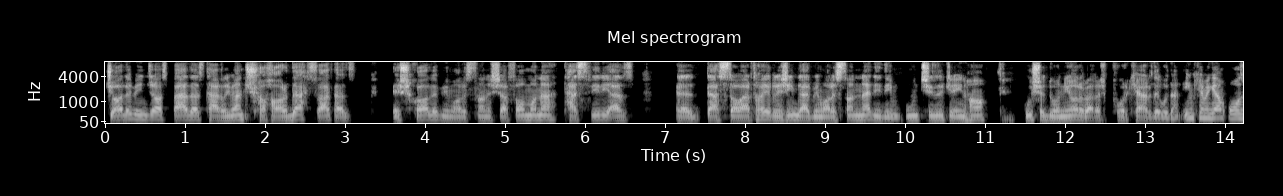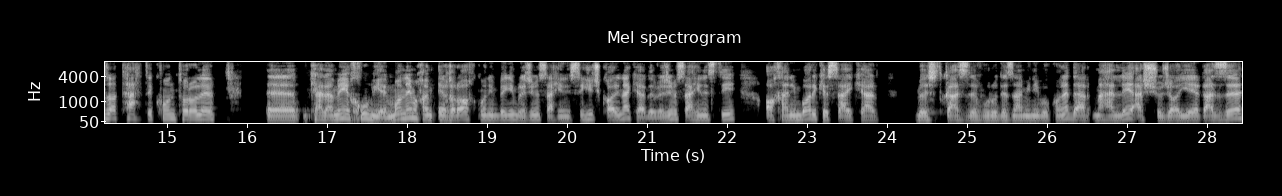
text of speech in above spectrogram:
جالب اینجاست بعد از تقریبا چهارده ساعت از اشغال بیمارستان شفا ما نه تصویری از دستاوردهای رژیم در بیمارستان ندیدیم. اون چیزی که اینها گوش دنیا رو براش پر کرده بودن. این که میگم اوضاع تحت کنترل کلمه خوبیه. ما نمی‌خوایم اغراق کنیم بگیم رژیم صهیونیستی هیچ کاری نکرده. رژیم صهیونیستی آخرین باری که سعی کرد به غزه ورود زمینی بکنه در محله از شجاعی غزه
